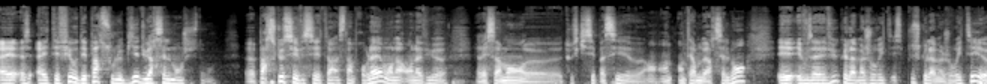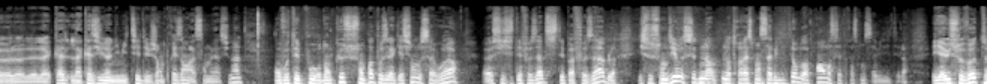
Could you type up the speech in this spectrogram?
a été faite au départ sous le biais du harcèlement justement. Euh, parce que c'est un, problème. On a, vu euh, récemment euh, tout ce qui s'est passé en, termes de harcèlement. Et, vous avez vu que la majorité, plus que la majorité, la, quasi-unanimité des gens présents à l'Assemblée nationale ont voté pour. Donc eux ne se sont pas posé la question de savoir si c'était faisable, si c'était pas faisable. Ils se sont dit, oh, c'est notre responsabilité, on doit prendre cette responsabilité-là. Et il y a eu ce vote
